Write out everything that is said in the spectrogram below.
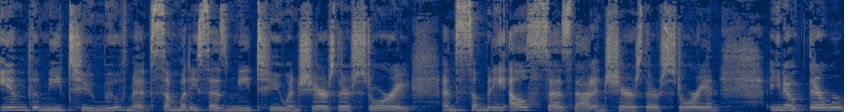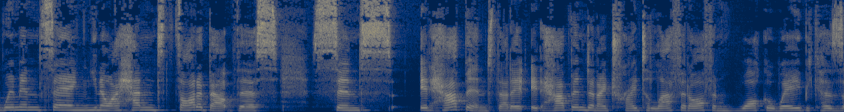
in the Me Too movement. Somebody says Me Too and shares their story, and somebody else says that and shares their story. And, you know, there were women saying, you know, I hadn't thought about this since it happened that it, it happened and I tried to laugh it off and walk away because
